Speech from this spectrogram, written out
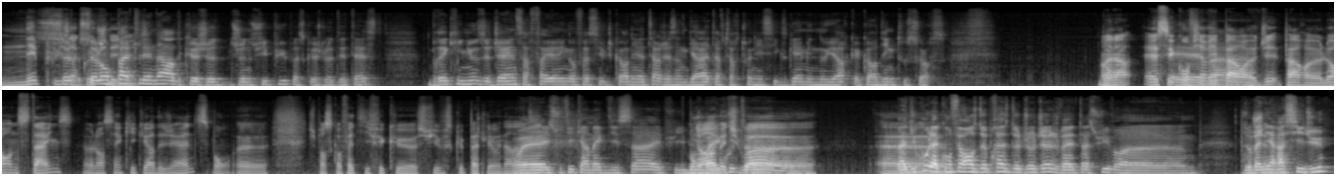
n'est plus un coach Selon Pat Lennard, que je, je, ne suis plus parce que je le déteste. Breaking news: The Giants are firing offensive coordinator Jason Garrett after 26 games in New York, according to source. Voilà, et c'est confirmé bah, par, euh, par euh, Laurent Steins, euh, l'ancien kicker des Giants. Bon, je pense qu'en fait, il fait que suivre ce que Pat Leonard ouais, a dit. il suffit qu'un mec dise ça, et puis bon, non, bah, mais tu vois. Bah, du coup, la conférence de presse de Joe Judge va être à suivre de manière assidue.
